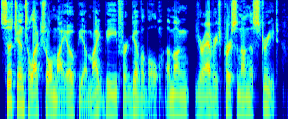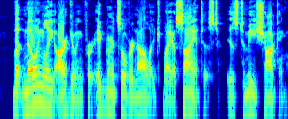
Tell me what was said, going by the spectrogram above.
Such intellectual myopia might be forgivable among your average person on the street, but knowingly arguing for ignorance over knowledge by a scientist is to me shocking.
